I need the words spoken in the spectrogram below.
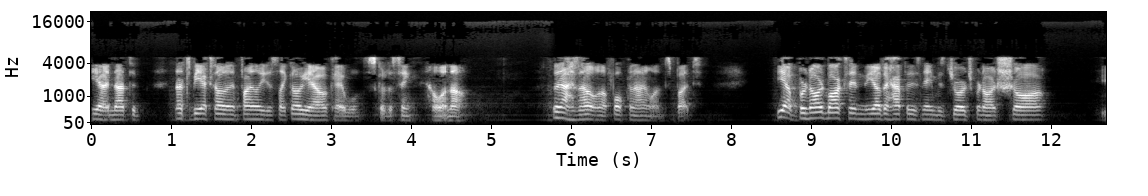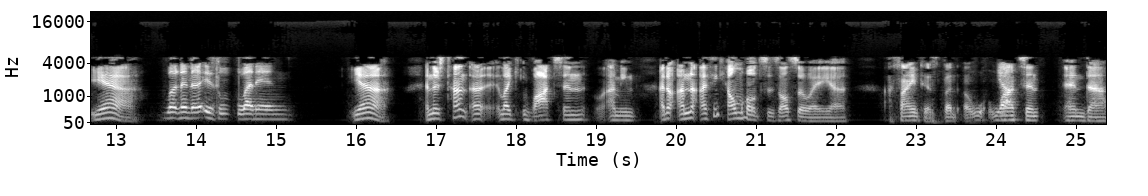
yeah, not to, not to be exiled, and finally just like, oh yeah, okay, we'll just go to St. Helena. Not Helena, Falkland Islands, but yeah, Bernard Marx, and the other half of his name is George Bernard Shaw. yeah, Lenin is Lenin. yeah, and there's ton uh, like Watson. I mean, I don't. I'm not. I think Helmholtz is also a uh, a scientist, but uh, W- Yeah. Watson and uh,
